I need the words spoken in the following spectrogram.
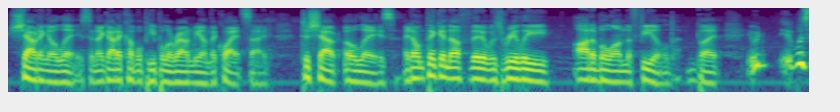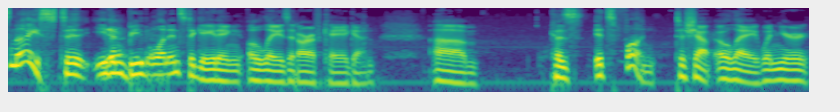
shouting Olays, and I got a couple people around me on the quiet side to shout Olays. I don't think enough that it was really audible on the field, but it would, it was nice to even Yeah. be the one instigating Olays at RFK again, um, because it's fun to shout Olay when your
